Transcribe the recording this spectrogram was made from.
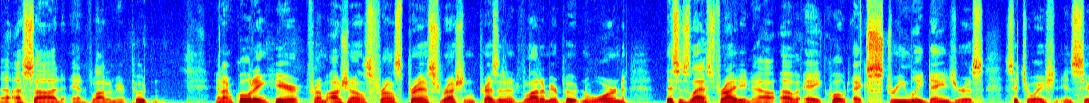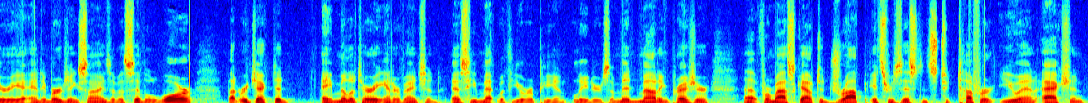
uh, Assad and Vladimir Putin. And I'm quoting here from Agence France Presse Russian President Vladimir Putin warned this is last Friday now, of a, quote, extremely dangerous situation in Syria and emerging signs of a civil war, but rejected a military intervention as he met with European leaders. Amid mounting pressure uh, for Moscow to drop its resistance to tougher UN action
